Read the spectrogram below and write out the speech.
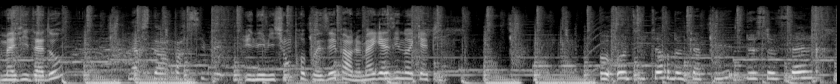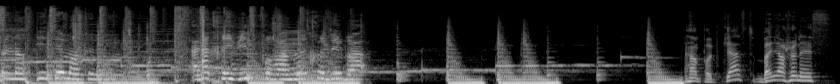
Ma vie d'ado Merci d'avoir participé. Une émission proposée par le magazine Okapi. Aux auditeurs de Capi de se faire leur idée maintenant. À très vite pour un autre débat. Un podcast Bayard Jeunesse.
